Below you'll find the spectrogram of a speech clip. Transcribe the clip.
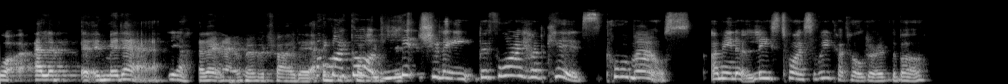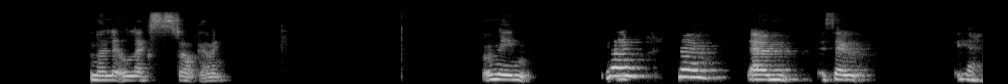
what ele- in midair? Yeah. I don't know. I've never tried it. I Oh my god! Literally, before I had kids, poor mouse. I mean, at least twice a week I'd hold her over the bar, and her little legs start going. I mean, No, no. Um, so yeah,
